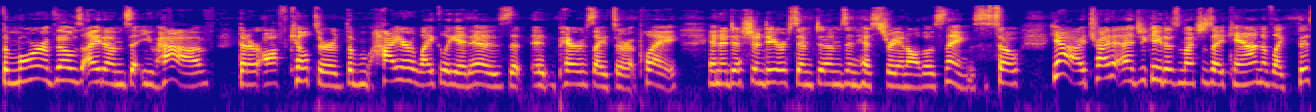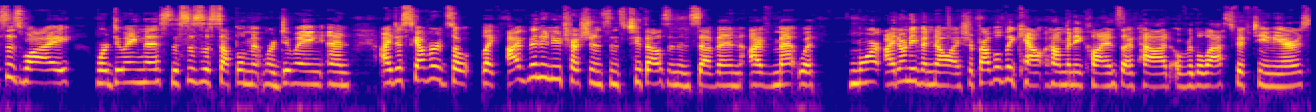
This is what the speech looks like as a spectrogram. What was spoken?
the more of those items that you have that are off kilter, the higher likely it is that it, parasites are at play, in addition to your symptoms and history and all those things. So, yeah, I try to educate as much as I can of like, this is why we're doing this. This is the supplement we're doing. And I discovered, so like I've been in nutrition since 2007. I've met with more, I don't even know. I should probably count how many clients I've had over the last 15 years.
